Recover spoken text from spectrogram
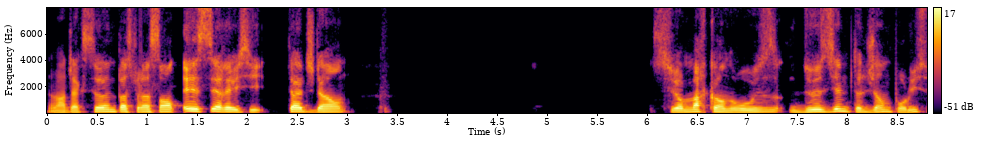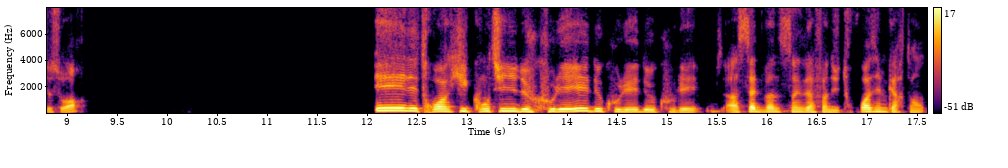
Lamar Jackson passe plein centre et c'est réussi. Touchdown sur Mark Andrews. Deuxième touchdown pour lui ce soir. Et les trois qui continuent de couler, de couler, de couler. À 7-25 de la fin du troisième carton.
